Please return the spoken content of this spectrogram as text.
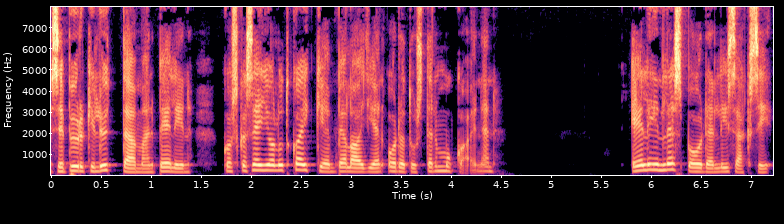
Se pyrki lyttäämään pelin, koska se ei ollut kaikkien pelaajien odotusten mukainen. Elin lesbouden lisäksi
